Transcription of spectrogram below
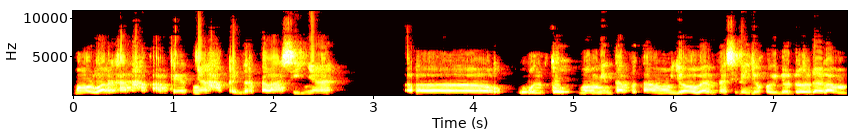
mengeluarkan hak angketnya, hak interpelasinya uh, untuk meminta pertanggungjawaban Presiden Joko Widodo dalam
